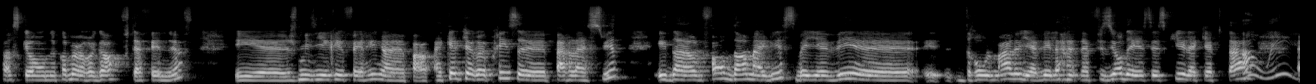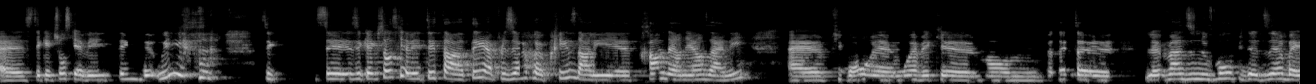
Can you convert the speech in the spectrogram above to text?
parce qu'on a comme un regard tout à fait neuf. Et euh, je m'y ai référé euh, à, quelques reprises euh, par la suite. Et dans le fond, dans ma liste, ben, il y avait, drôlement, là, il y avait la, fusion de SSQ et la capitale. Ah oui? C'était quelque chose qui avait été... Oui! c'est quelque chose qui avait été tenté à plusieurs reprises dans les 30 dernières années. puis bon, moi, avec mon peut-être le vent du nouveau, puis de dire ben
